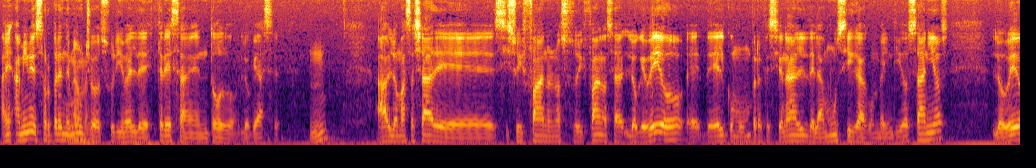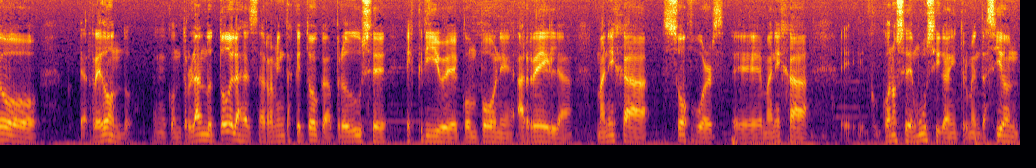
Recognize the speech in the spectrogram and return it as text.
a, mí, a mí me sorprende mucho su nivel de destreza en todo lo que hace. ¿Mm? Hablo más allá de si soy fan o no soy fan, o sea, lo que veo de él como un profesional de la música con 22 años, lo veo redondo, eh, controlando todas las herramientas que toca, produce, escribe, compone, arregla, maneja softwares, eh, maneja, eh, conoce de música, de instrumentación,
